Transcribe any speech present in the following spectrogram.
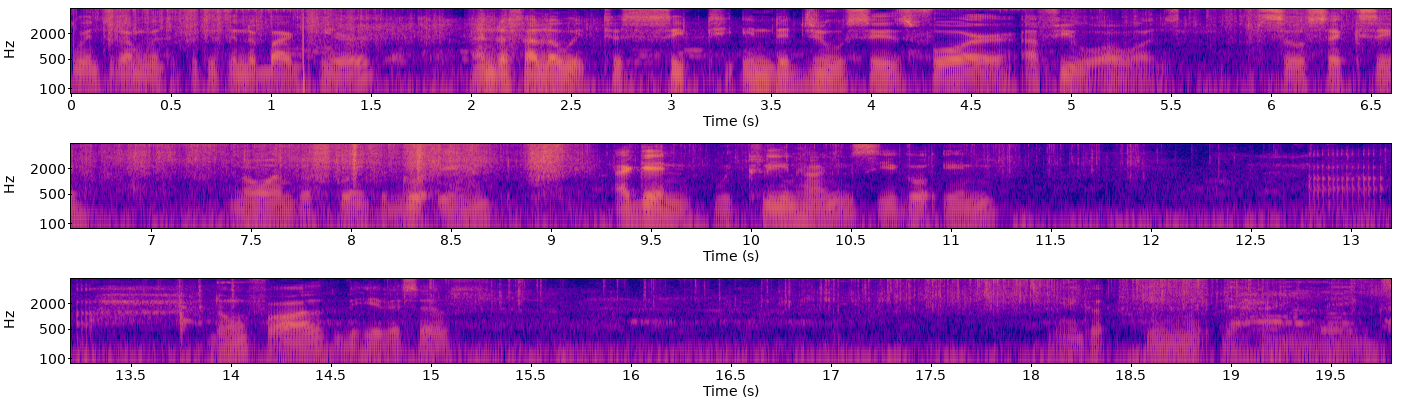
I'm going to put it in the bag here and just allow it to sit in the juices for a few hours. So sexy. Now I'm just going to go in. Again with clean hands you go in. Uh, don't fall. Behave yourself. You go in with the hind legs.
